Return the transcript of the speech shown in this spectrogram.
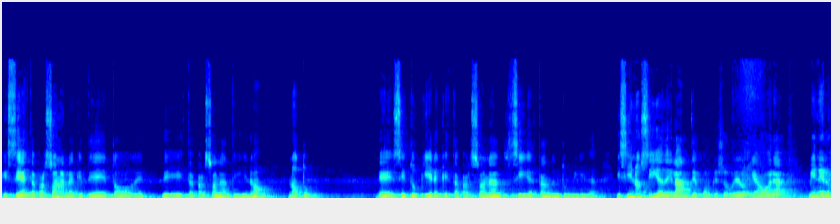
Que sea esta persona la que te dé todo de, de esta persona a ti, ¿no? No tú. Eh, si tú quieres que esta persona siga estando en tu vida. Y si no, sigue adelante, porque yo veo que ahora viene la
